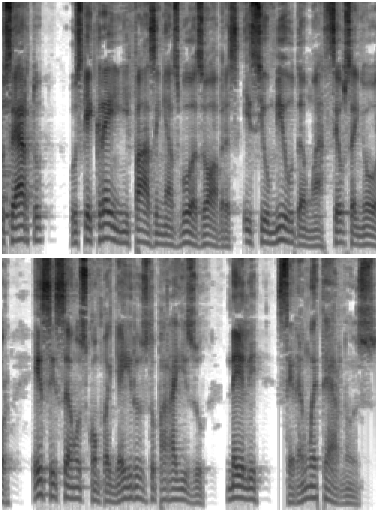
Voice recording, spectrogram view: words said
Por certo, os que creem e fazem as boas obras e se humildam a seu Senhor, esses são os companheiros do paraíso. Nele serão eternos.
